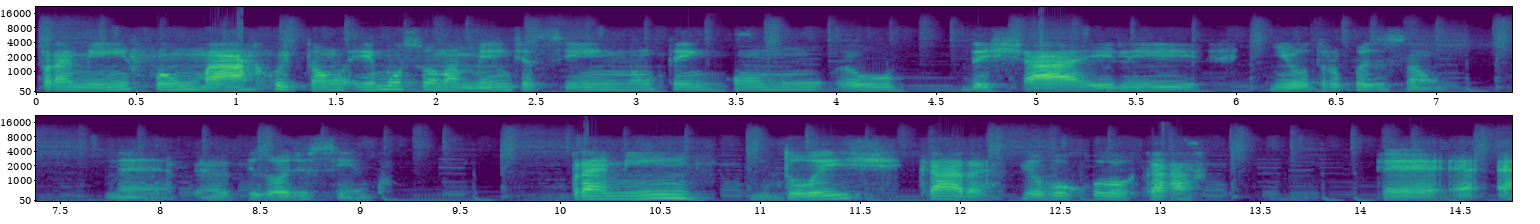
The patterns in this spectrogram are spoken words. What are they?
para mim, foi um marco, então emocionalmente assim, não tem como eu deixar ele em outra posição, né? É o episódio 5. Para mim, dois, cara, eu vou colocar é, é, é,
